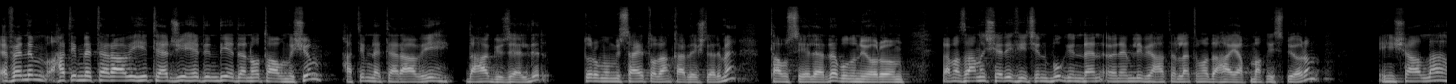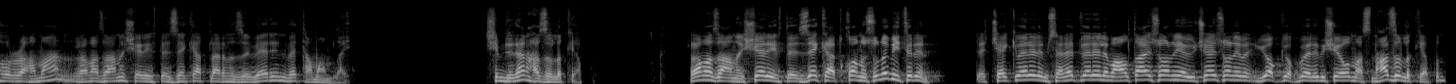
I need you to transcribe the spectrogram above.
Efendim hatimle teravihi tercih edin diye de not almışım. Hatimle teravih daha güzeldir. Durumu müsait olan kardeşlerime tavsiyelerde bulunuyorum. Ramazan-ı Şerif için bugünden önemli bir hatırlatma daha yapmak istiyorum. İnşallahurrahman Ramazan-ı Şerif'te zekatlarınızı verin ve tamamlayın. Şimdiden hazırlık yapın. Ramazan-ı Şerif'te zekat konusunu bitirin. De çek verelim, senet verelim 6 ay sonraya, 3 ay sonra. Yok yok böyle bir şey olmasın. Hazırlık yapın.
